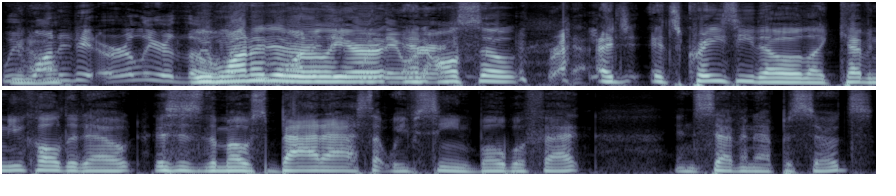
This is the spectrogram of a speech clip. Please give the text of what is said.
We you know? wanted it earlier though. we Like, wanted it when earlier, they and also Right. it's- it's crazy though. Like Kevin, you called it out. This is the most badass that we've seen Boba Fett in seven episodes,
